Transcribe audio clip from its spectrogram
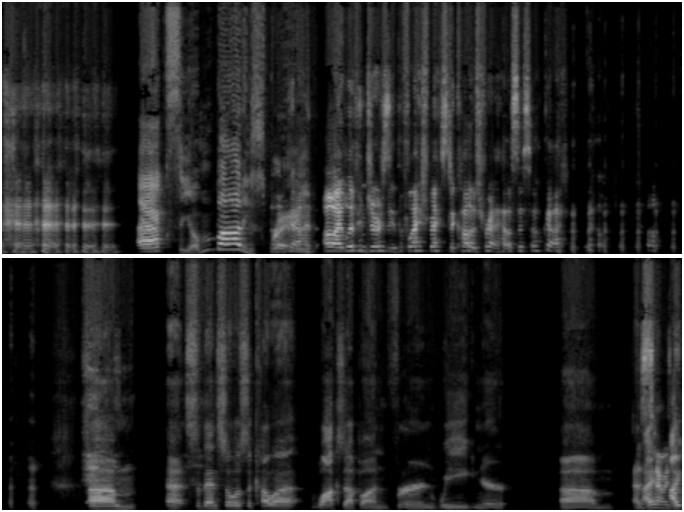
Oh Axiom body spray. Oh god. Oh, I live in Jersey. The flashbacks to college frat houses. Oh god. Um, uh, so then Solo Sikoa walks up on Von Wagner, um, And This is I, how I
